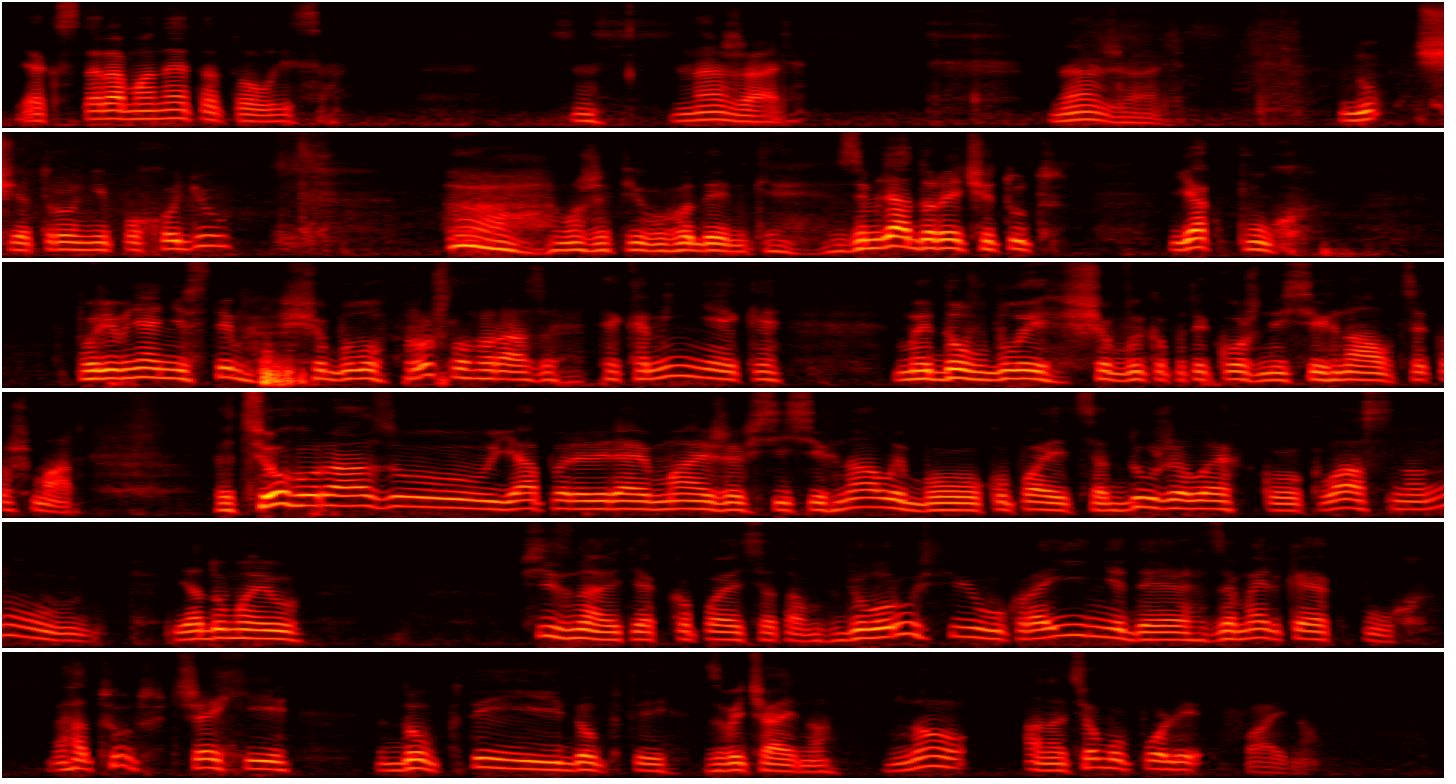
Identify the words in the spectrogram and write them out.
Як стара монета, то лиса. На жаль. На жаль. Ну, ще троні походю. Може півгодинки. Земля, до речі, тут як пух. В порівнянні з тим, що було прошлого разу, те каміння, яке ми довбли, щоб викопати кожний сигнал, це кошмар. Цього разу я перевіряю майже всі сигнали, бо копається дуже легко, класно. Ну, я думаю, всі знають, як копається там в Білорусі, в Україні, де земелька як пух. А тут в Чехії довпти і довпти, звичайно. Ну, а на цьому полі файно.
